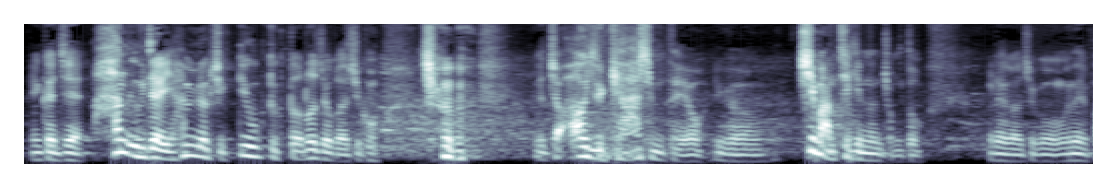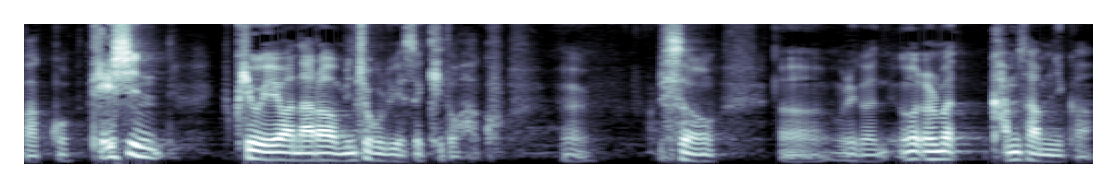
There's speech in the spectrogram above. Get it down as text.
그러니까 이제 한 의자에 한 명씩 띄욱뚝 떨어져 가지고 저 이렇게 하시면 돼요. 이거 침 안 튀기는 정도. 그래가지고 은혜 받고 대신 교회와 나라와 민족을 위해서 기도하고. 예. 그래서 어, 우리가 얼마 감사합니까?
